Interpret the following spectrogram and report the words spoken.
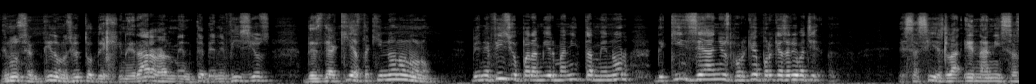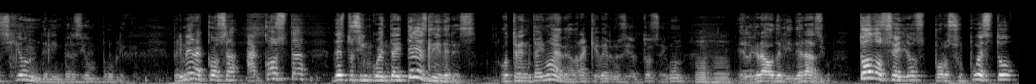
en un sentido, ¿no es cierto?, de generar realmente beneficios desde aquí hasta aquí. No, no, no, no. Beneficio para mi hermanita menor de 15 años, ¿por qué? Porque salió bachiller. Es así, es la enanización de la inversión pública. Primera cosa, a costa de estos 53 líderes o 39, habrá que ver, ¿no es cierto?, según el grado de liderazgo. Todos ellos, por supuesto,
